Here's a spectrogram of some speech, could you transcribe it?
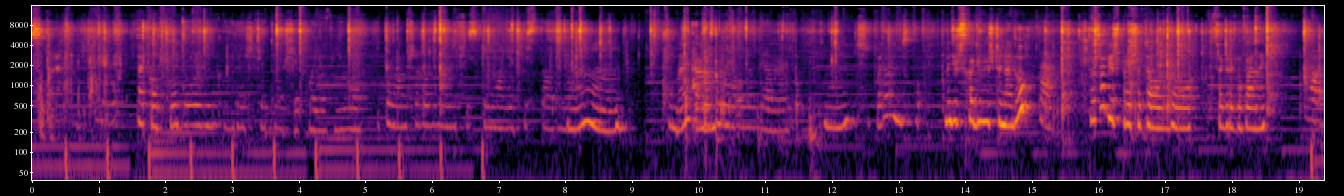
Super. Tak oto. Dłużnik wreszcie tu się pojawiło. I tu mam przechowywane wszystkie moje historie. Mmm, to mega. A to jest moje ulubione. Mm. Będziesz schodził jeszcze na dół? Tak. To zabierz proszę to do segregowanych. Dobra,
